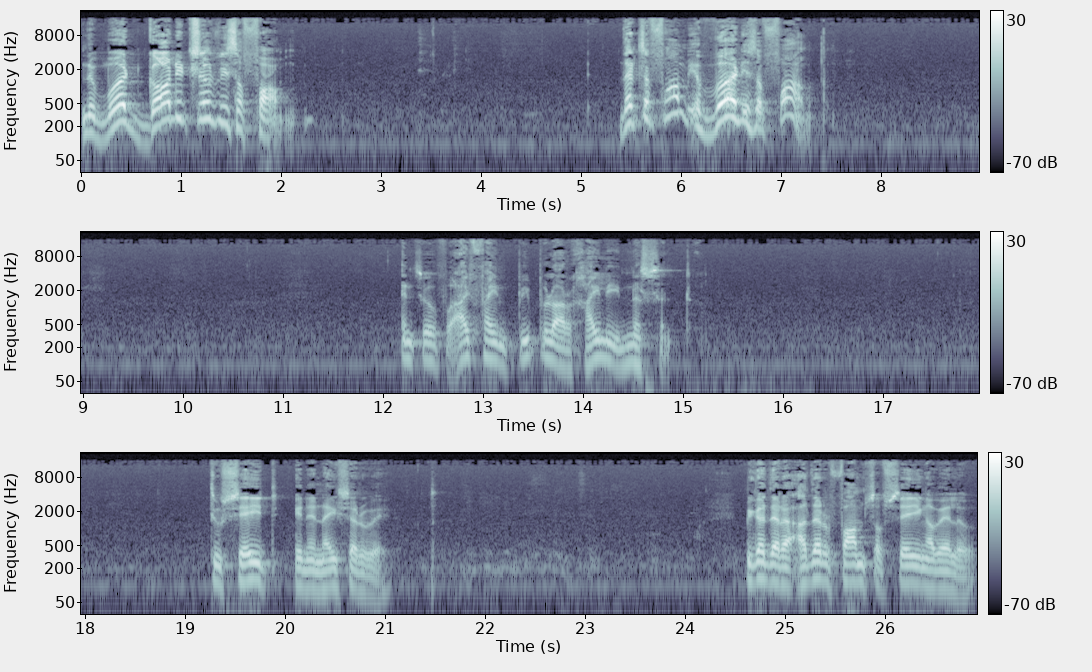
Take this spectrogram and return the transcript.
The word God itself is a form. That's a form. A word is a form. And so I find people are highly innocent. To say it in a nicer way. Because there are other forms of saying available.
